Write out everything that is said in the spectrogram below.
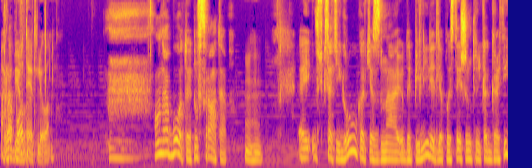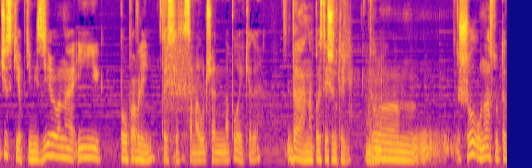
Во-первых, Работает ли он? Он работает, ну всрато. Мгм. Э, Кстати, игру, как я знаю, допилили для PlayStation 3 как графически, оптимизировано и по управлению. То есть это самое лучшее на плойке, да? Да, на PlayStation 3. Эм, Что у нас тут так,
